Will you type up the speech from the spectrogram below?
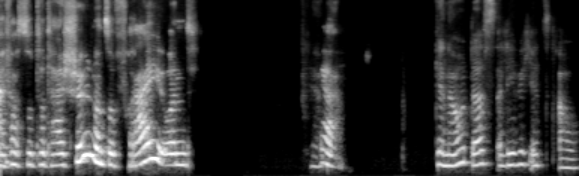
einfach so total schön und so frei und ja. ja. Genau das erlebe ich jetzt auch,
